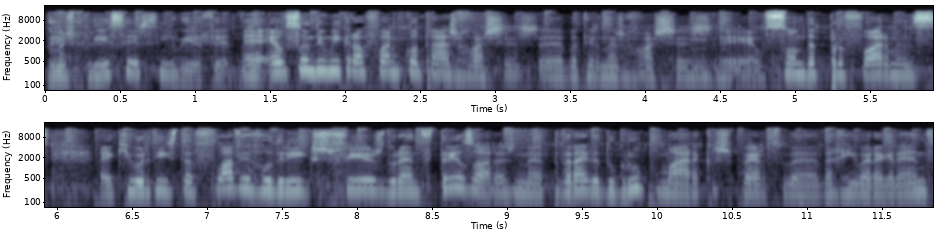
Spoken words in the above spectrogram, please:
Mas podia ser, sim. Podia ser. É, é o som de um microfone contra as rochas, a bater nas rochas. Uhum. É o som da performance eh, que o artista Flávio Rodrigues fez durante três horas na pedreira do Grupo Marques, perto da, da Ribeira Grande,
